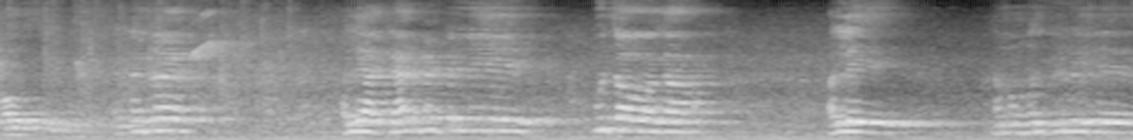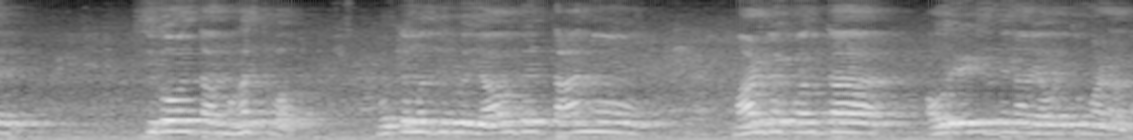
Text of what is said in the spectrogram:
ಭಾವಿಸ್ತೀವಿ. ಯಾಕಂದರೆ ಅಲ್ಲಿ ಆ ಕ್ಯಾಬಿನೆಟ್ಟಲ್ಲಿ ಕೂತಾವಾಗ ಅಲ್ಲಿ ನಮ್ಮ ಮಂತ್ರಿಗಳಿಗೆ ಸಿಗುವಂಥ ಮಹತ್ವ. ಮುಖ್ಯಮಂತ್ರಿಗಳು ಯಾವುದೇ ತಾನು ಮಾಡಬೇಕು ಅಂತ ಅವ್ರು ಹೇಳಿದ್ದೆ ನಾವು ಯಾವತ್ತೂ ಮಾಡಲ್ಲ.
